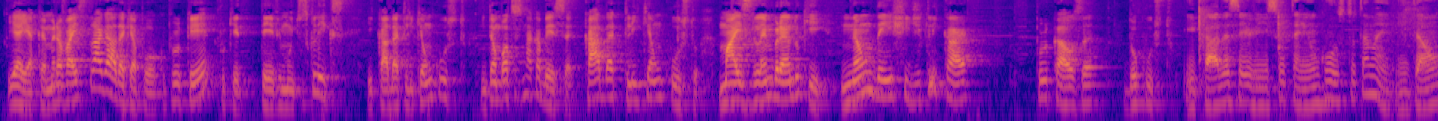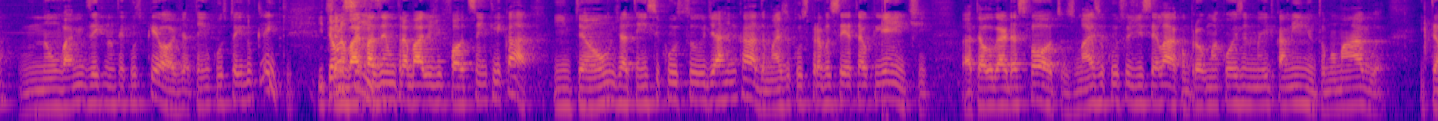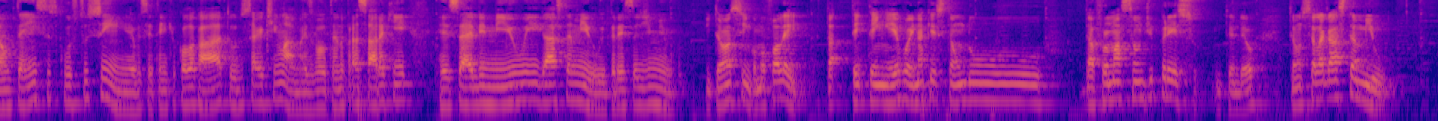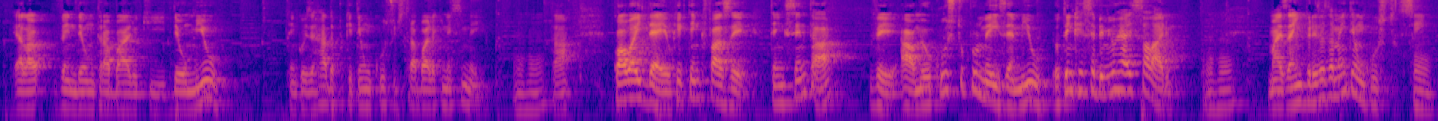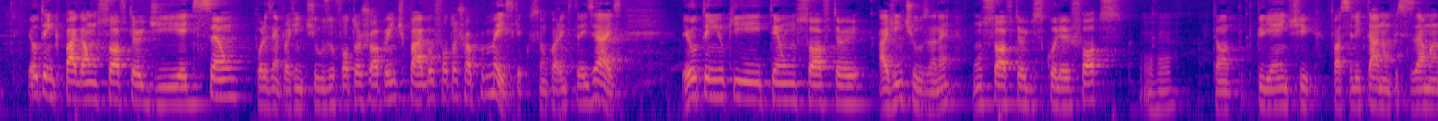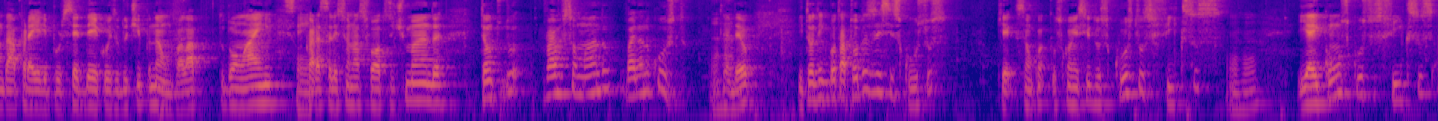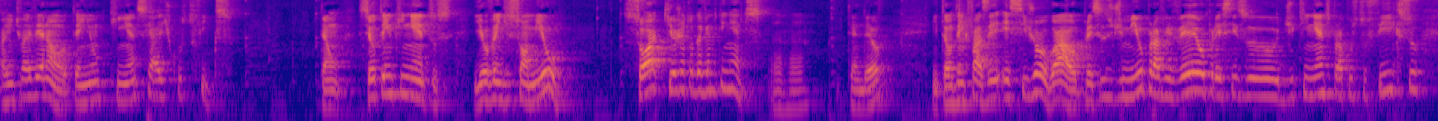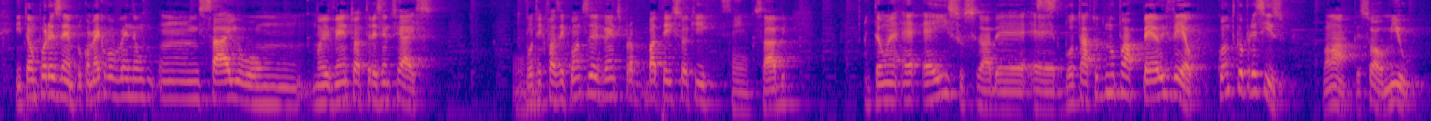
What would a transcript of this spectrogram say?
E aí a câmera vai estragar daqui a pouco. Por quê? Porque teve muitos cliques. E cada clique é um custo. Então bota isso na cabeça. Cada clique é um custo. Mas lembrando que não deixe de clicar por causa do custo. E cada serviço tem um custo também. Então, não vai me dizer que não tem custo, porque ó, já tem o custo aí do clique. Então, você não vai assim- fazer um trabalho de foto sem clicar. Então, já tem esse custo de arrancada, mais o custo para você ir até o cliente, até o lugar das fotos, mais o custo de, sei lá, comprar alguma coisa no meio do caminho, tomar uma água. Então, tem esses custos sim, e aí você tem que colocar tudo certinho lá. Mas voltando pra Sara que recebe mil e gasta mil, e precisa de mil. Então, assim, como eu falei, tá- tem, tem erro aí na questão do, da formação de preço, entendeu? Então, se ela gasta mil, ela vendeu um trabalho que deu mil, tem coisa errada, porque tem um custo de trabalho aqui nesse meio, tá? Qual a ideia? O que, que tem que fazer? Tem que sentar, ver, ah, o meu custo por mês é mil, eu tenho que receber mil reais de salário. Mas a empresa também tem um custo. Sim. Eu tenho que pagar um software de edição. Por exemplo, a gente usa o Photoshop, a gente paga o Photoshop por mês, que são 43 reais. Eu tenho que ter um software, a gente usa, né? Um software de escolher fotos. Então, para o cliente facilitar, não precisar mandar para ele por CD, coisa do tipo, não. Vai lá, tudo online, Sim. o cara seleciona as fotos e te manda. Então, tudo vai somando, vai dando custo, entendeu? Então, tem que botar todos esses custos, que são os conhecidos custos fixos. E aí, com os custos fixos, a gente vai ver, não, eu tenho 500 reais de custo fixo. Então, se eu tenho 500 e eu vendi só mil, só aqui eu já estou devendo 500. Entendeu? Então tem que fazer esse jogo. Ah, eu preciso de mil para viver, eu preciso de 500 para custo fixo. Então, por exemplo, como é que eu vou vender um, um ensaio ou um, um evento a 300 reais? Vou ter que fazer quantos eventos para bater isso aqui? Sim. Sabe? Então é, é, é isso, sabe? É, é botar tudo no papel e ver ó, quanto que eu preciso. Vamos lá, pessoal, mil.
